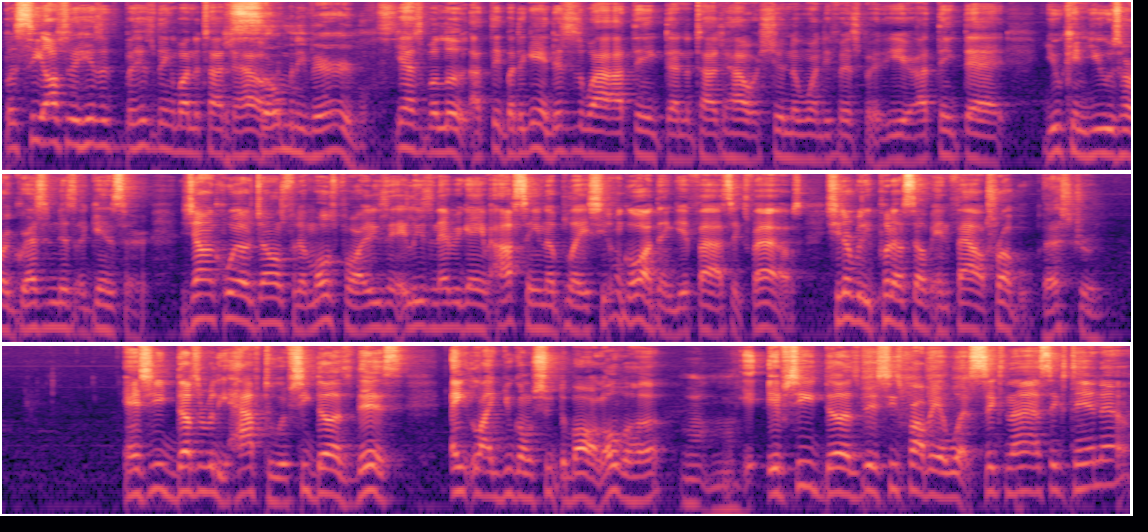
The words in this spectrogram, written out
but see, also here's a, but here's the thing about Natasha There's Howard. so many variables. Yes, but look, I think, but again, this is why I think that Natasha Howard shouldn't have won Defense Player of the Year. I think that you can use her aggressiveness against her. Jonquel Jones, for the most part, at least, at least in every game I've seen her play, she don't go out there and get five, six fouls. She don't really put herself in foul trouble, That's true. and she doesn't really have to. If she does this, ain't like you gonna shoot the ball over her. I- If she does this, she's probably at what six nine, six ten now.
